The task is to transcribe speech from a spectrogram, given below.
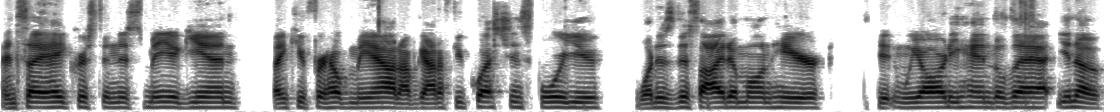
and say, hey, Kristen, this is me again Thank you for helping me out. I've got a few questions for you. What is this item on here? Didn't we already handle that? You know,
